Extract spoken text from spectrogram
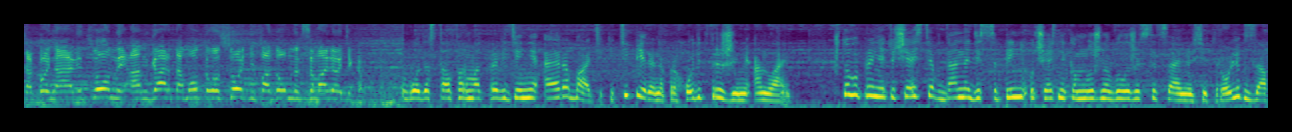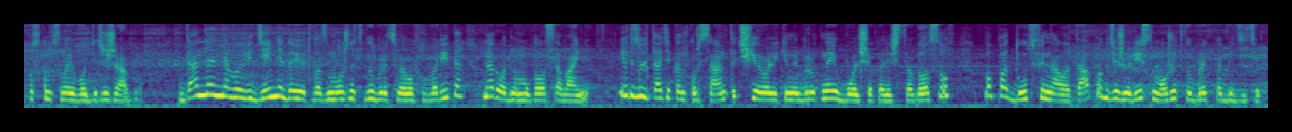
такой на авиационный ангар. Там около сотни подобных самолетиков. Года стал формат проведения аэробатики. Теперь она проходит в режиме онлайн. Чтобы принять участие в данной дисциплине, участникам нужно выложить в социальную сеть ролик с запуском своего дирижабля. Данное нововведение дает возможность выбрать своего фаворита народному голосованию. И в результате конкурсанты, чьи ролики наберут наибольшее количество голосов, попадут в финал этапа, где жюри сможет выбрать победителя.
